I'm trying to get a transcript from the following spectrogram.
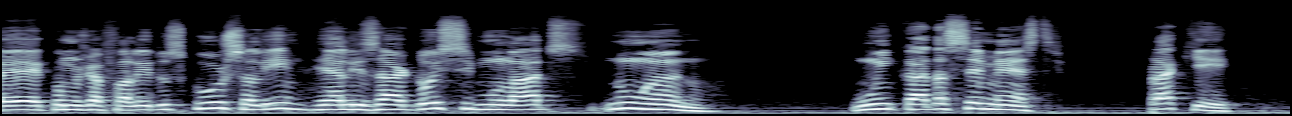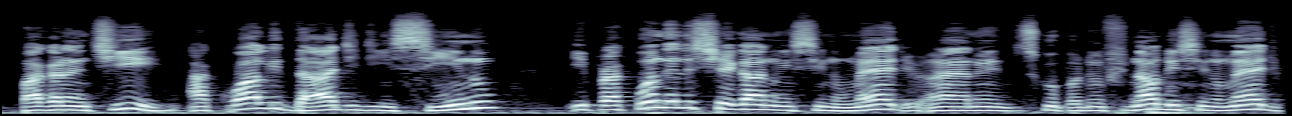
é, como já falei dos cursos ali, realizar dois simulados no ano, um em cada semestre. Para quê? Para garantir a qualidade de ensino e para quando eles chegar no ensino médio, é, no, desculpa, no final do ensino médio,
